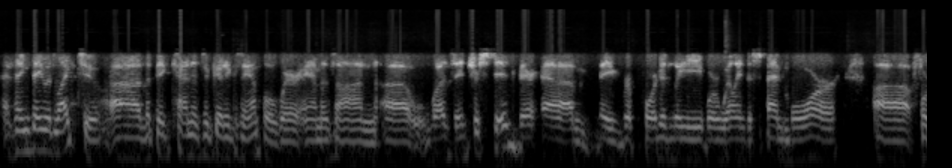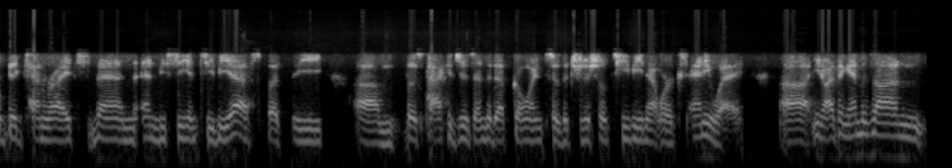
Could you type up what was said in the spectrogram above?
I think they would like to. Uh, the Big Ten is a good example where Amazon uh, was interested. Um, they reportedly were willing to spend more uh, for Big Ten rights than NBC and CBS, but the um, those packages ended up going to the traditional TV networks anyway. Uh, you know, I think Amazon,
